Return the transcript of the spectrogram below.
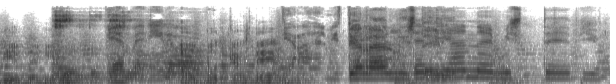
Bienvenido Bienvenido. al podcast de Tierra del Misterio. Tierra del Misterio. Tierra del misterio.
